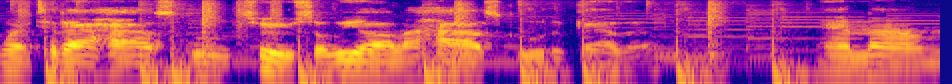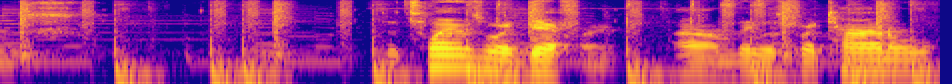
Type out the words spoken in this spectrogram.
went to that high school too. So we all in high school together, and um, the twins were different. Um, they was fraternal.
